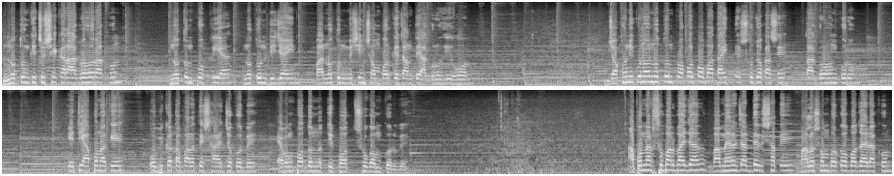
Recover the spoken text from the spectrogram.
নতুন কিছু শেখার আগ্রহ রাখুন, নতুন প্রক্রিয়া, নতুন ডিজাইন বা নতুন মেশিন সম্পর্কে জানতে আগ্রহী হন। যখনই কোনো নতুন প্রকল্প বা দায়িত্বের সুযোগ আসে, তা গ্রহণ করুন। এটি আপনাকে অভিজ্ঞতা বাড়াতে সাহায্য করবে এবং পদোন্নতির পথ সুগম করবে। আপনার সুপারভাইজার বা ম্যানেজারদের সাথে ভালো সম্পর্ক বজায় রাখুন।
